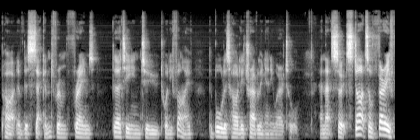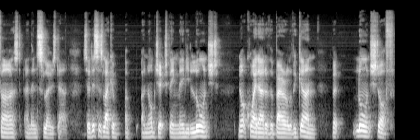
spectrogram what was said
part of this second, from frames 13 to 25, the ball is hardly traveling anywhere at all. And that's so it starts off very fast and then slows down. So this is like a, a, an object being maybe launched, not quite out of the barrel of a gun, launched off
